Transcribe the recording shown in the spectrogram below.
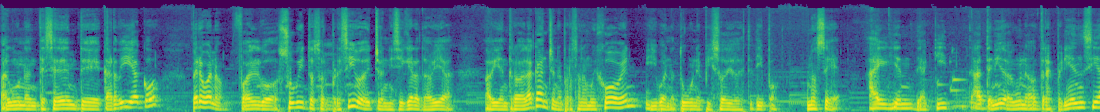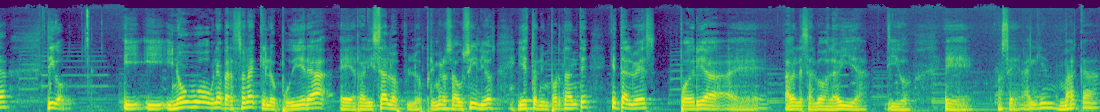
algún antecedente cardíaco, pero bueno, fue algo súbito, sorpresivo, de hecho ni siquiera todavía había entrado a la cancha, una persona muy joven, y bueno, tuvo un episodio de este tipo. No sé, ¿Alguien de aquí ha tenido alguna otra experiencia? Digo, y, no hubo una persona que lo pudiera eh, realizar los, primeros auxilios, y esto es lo importante, que tal vez podría eh, haberle salvado la vida, digo. Eh, No sé, ¿alguien? ¿Maca?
